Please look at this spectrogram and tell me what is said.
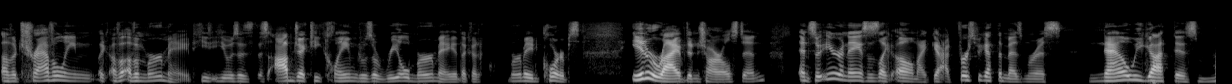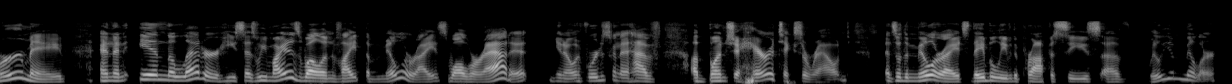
of a traveling like of, of a mermaid. He, he was this object he claimed was a real mermaid, like a mermaid corpse. It arrived in Charleston, and so Irenaeus is like, "Oh my God! First we got the mesmerists, now we got this mermaid. And then in the letter he says we might as well invite the millerites while we're at it you know if we're just going to have a bunch of heretics around. And so the millerites they believe the prophecies of william miller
